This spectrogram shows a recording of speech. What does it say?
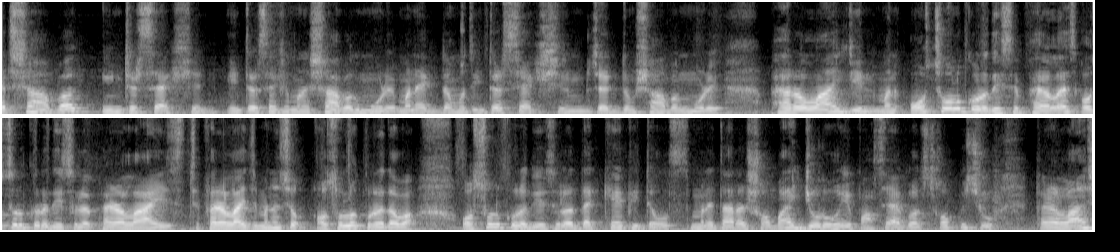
এট শাহবাগ ইন্টারসেকশন ইন্টারসেকশন মানে শাহবাগ মোড়ে মানে একদম হচ্ছে ইন্টারসেকশন যে একদম শাহবাগ মোড়ে। প্যারালাইজিং মানে অচল করে দিয়েছে প্যারালাইজ অচল করে দিয়েছিল প্যারালাইজড প্যারালাইজ মানে হচ্ছে অচল করে দেওয়া। অচল করে দিয়েছিল দ্য ক্যাপিটালস মানে তারা সবাই জড়ো হয়ে পাঁচই আগস্ট সব কিছু প্যারালাইজ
